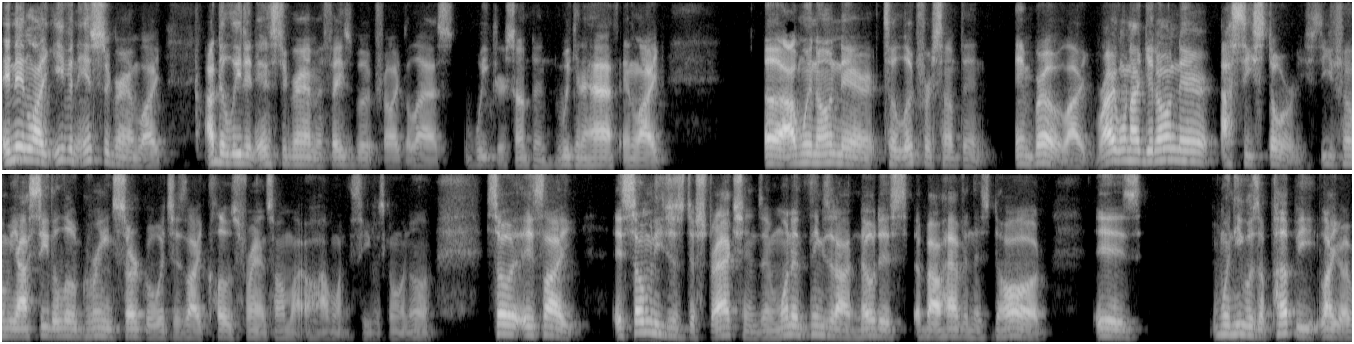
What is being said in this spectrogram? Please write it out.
and then like even Instagram, like I deleted Instagram and Facebook for like the last week or something, week and a half, and like, uh, I went on there to look for something, and bro, like right when I get on there, I see stories. You feel me? I see the little green circle, which is like close friends. So I'm like, oh, I want to see what's going on. So it's like it's so many just distractions. And one of the things that I noticed about having this dog is when he was a puppy, like a,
